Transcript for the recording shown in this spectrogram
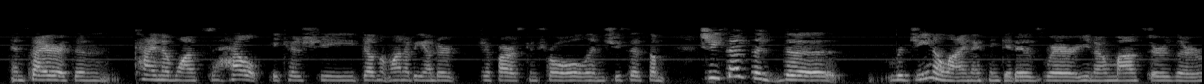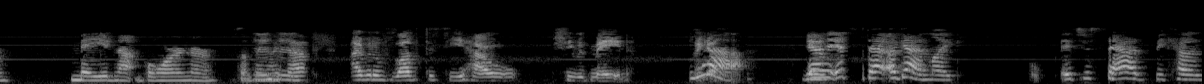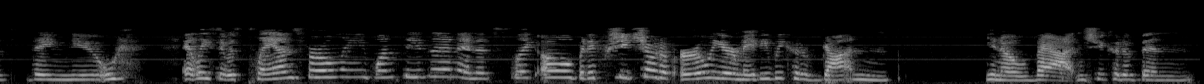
and Cyrus and kind of wants to help because she doesn't want to be under Jafar's control and she says some she says the the Regina line I think it is where, you know, monsters are made not born or something like Mhm. that. I would have loved to see how she was made. I guess. Yeah. Yeah. And it's that again, like it's just sad because they knew at least it was planned for only one season and it's like, oh, but if she'd showed up earlier, maybe we could have gotten you know, that and she could have been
